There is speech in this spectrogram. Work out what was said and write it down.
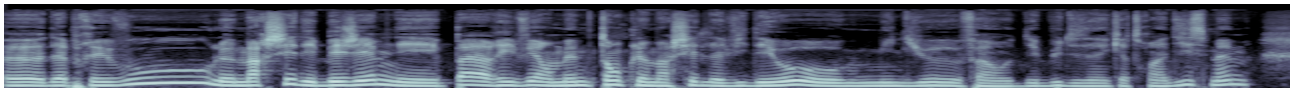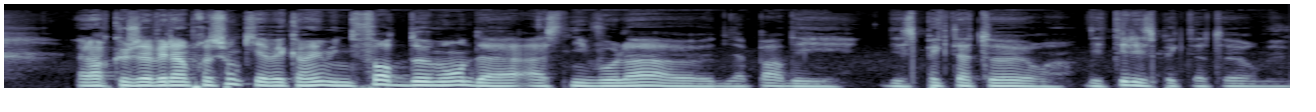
euh, d'après vous, le marché des BGM n'est pas arrivé en même temps que le marché de la vidéo au milieu, enfin au début des années 90 même, alors que j'avais l'impression qu'il y avait quand même une forte demande à, ce niveau-là euh, de la part des, spectateurs, des téléspectateurs même.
